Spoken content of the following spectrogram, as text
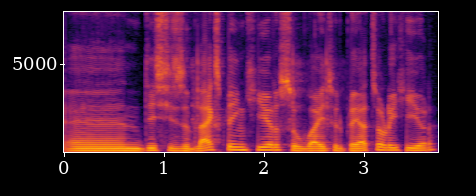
And this is a black's playing here, so white will play Atari here.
